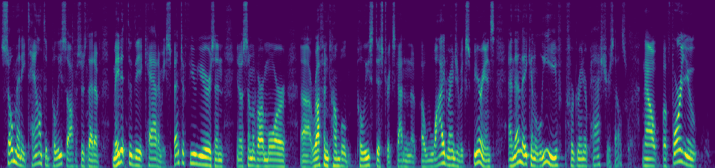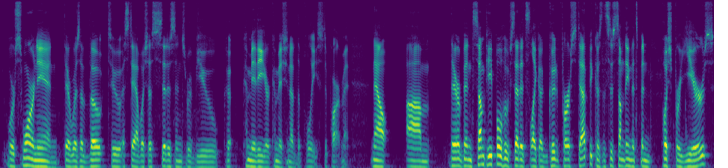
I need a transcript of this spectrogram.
so many talented police officers that have made it through the academy, spent a few years in you know some of our more uh, rough and tumble police districts, gotten a, a wide range of experience, and then they can leave for greener pastures elsewhere. Now, before you were sworn in, there was a vote to establish a citizens review co- committee or commission of the police department. Now, um, there have been some people who've said it's like a good first step because this is something that's been pushed for years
